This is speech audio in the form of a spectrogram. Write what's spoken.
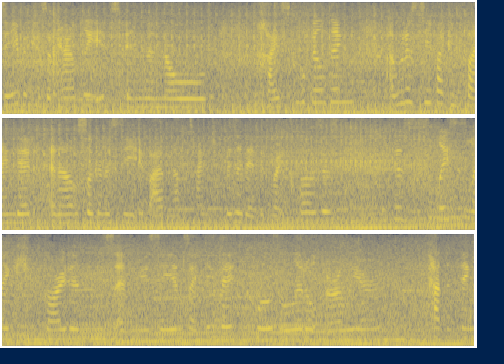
see because apparently it's in an old high school building. I'm gonna see if I can find it and I'm also gonna see if I have enough time to visit it before it closes because places like gardens and museums, I think they close a little earlier had the thing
